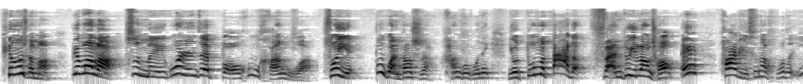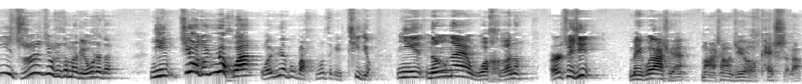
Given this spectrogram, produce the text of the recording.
凭什么？别忘了是美国人在保护韩国，啊所以不管当时啊韩国国内有多么大的反对浪潮，哎，哈里斯那胡子一直就是这么留着的。你叫的越欢，我越不把胡子给剃掉，你能奈我何呢？而最近。美国大选马上就要开始了，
